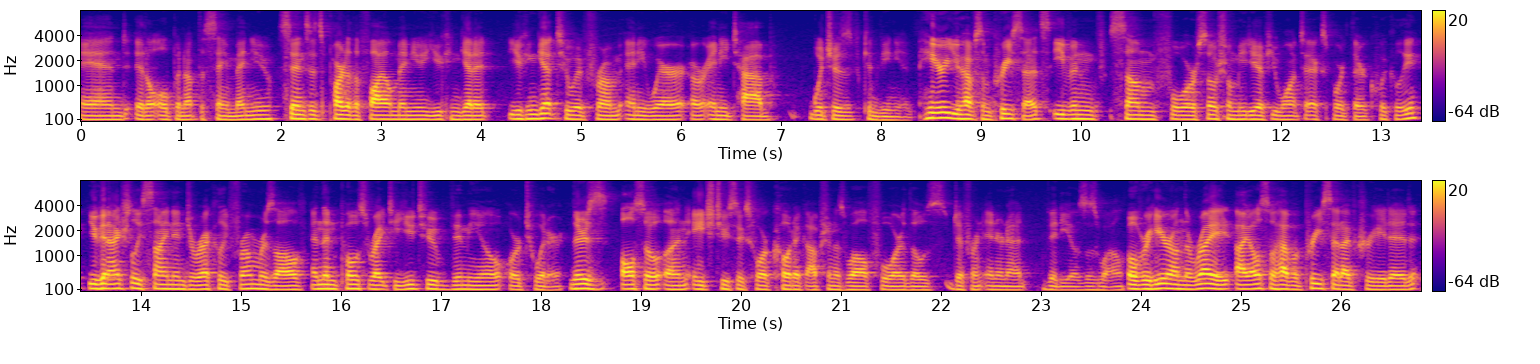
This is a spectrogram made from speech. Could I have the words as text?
and it'll open up the same menu. Since it's part of the file menu, you can get it you can get to it from anywhere or any tab which is convenient. Here you have some presets, even some for social media if you want to export there quickly. You can actually sign in directly from Resolve and then post right to YouTube, Vimeo, or Twitter. There's also an H.264 codec option as well for those different internet videos as well. Over here on the right, I also have a preset I've created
